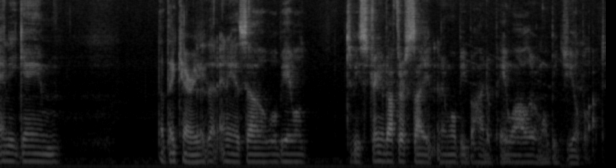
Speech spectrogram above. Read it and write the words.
any game that they carry that NASL will be able to be streamed off their site and it won't be behind a paywall or it won't be geo blocked.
